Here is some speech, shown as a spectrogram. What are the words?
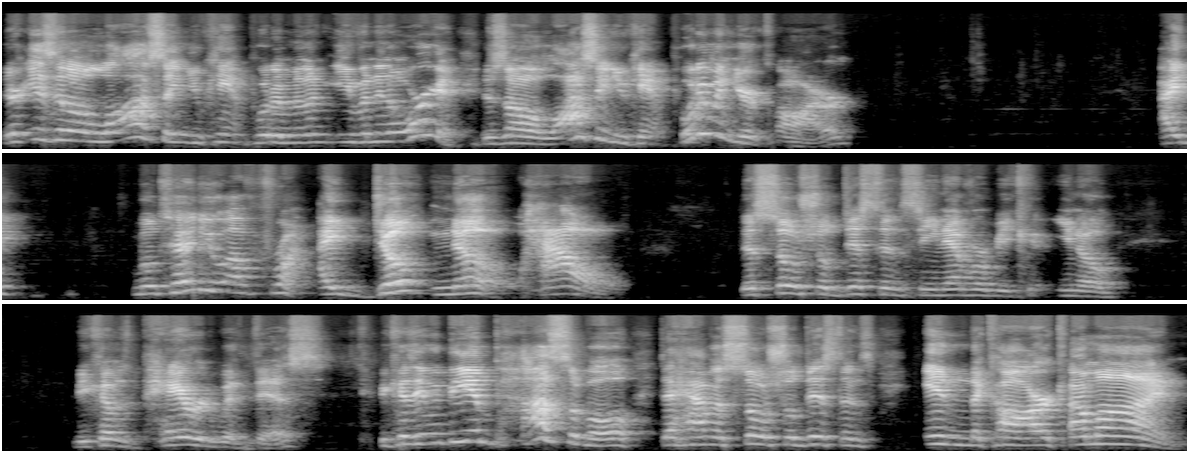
There isn't a law saying you can't put them in, even in Oregon. There's not a law saying you can't put them in your car. I will tell you up front, I don't know how the social distancing ever be, you know, becomes paired with this because it would be impossible to have a social distance in the car. Come on.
